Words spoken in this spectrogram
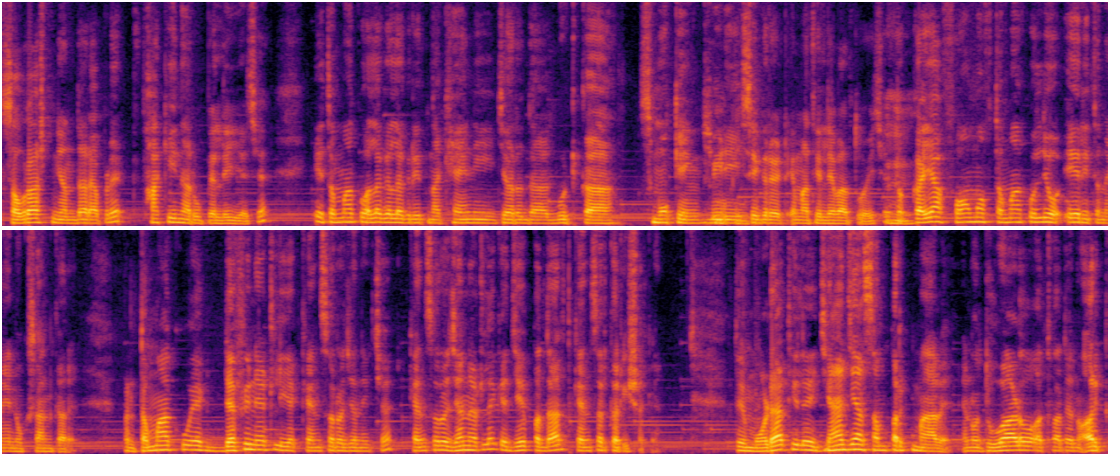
સૌરાષ્ટ્રની અંદર આપણે ફાકીના રૂપે લઈએ છીએ. એ તમાકુ અલગ અલગ રીતના ખૈની જરદા ગુટકા સ્મોકિંગ બીડી સિગરેટ એમાંથી લેવાતું હોય છે. તો કયા ફોર્મ ઓફ તમાકુ લ્યો એ રીતના એ નુકસાન કરે. પણ તમાકુ એક ડેફિનેટલી એક કેન્સરોજેનિક છે. કેન્સરોજન એટલે કે જે પદાર્થ કેન્સર કરી શકે. તો એ મોઢાથી લઈ જ્યાં જ્યાં સંપર્કમાં આવે એનો ધુવાડો અથવા તેનો અર્ક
